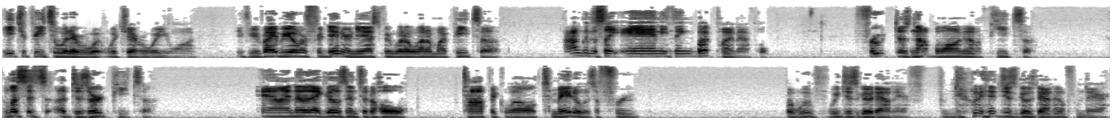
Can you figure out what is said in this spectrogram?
Eat your pizza whatever, whichever way you want. If you invite me over for dinner and you ask me what I want on my pizza, I'm going to say anything but pineapple. Fruit does not belong on a pizza unless it's a dessert pizza. And I know that goes into the whole topic. Well, tomato is a fruit, but we we just go down there. it just goes downhill from there.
